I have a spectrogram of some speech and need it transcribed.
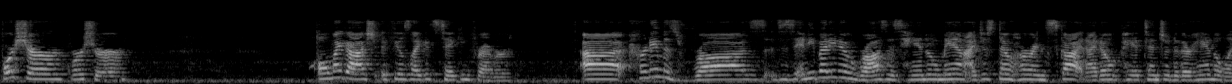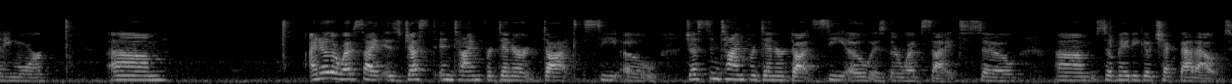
For sure, for sure. Oh my gosh, it feels like it's taking forever. Uh, her name is Roz. Does anybody know Roz's handle? Man, I just know her and Scott, and I don't pay attention to their handle anymore. Um, I know their website is justintimefordinner.co. Justintimefordinner.co is their website. So, um, so maybe go check that out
